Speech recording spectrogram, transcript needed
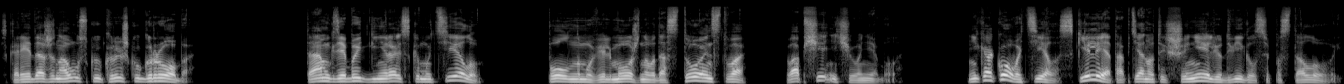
скорее даже на узкую крышку гроба. Там, где быть генеральскому телу, полному вельможного достоинства, вообще ничего не было. Никакого тела, скелет, обтянутый шинелью, двигался по столовой.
